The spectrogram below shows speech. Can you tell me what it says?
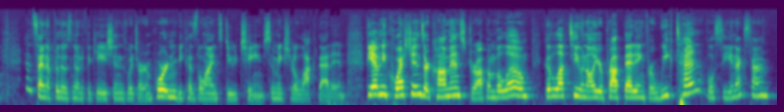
sign up for those notifications, which are important because the lines do change. So make sure to lock that in. If you have any questions or comments, drop them below. Good luck to you in all your prop betting for week 10. We'll see you next time.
